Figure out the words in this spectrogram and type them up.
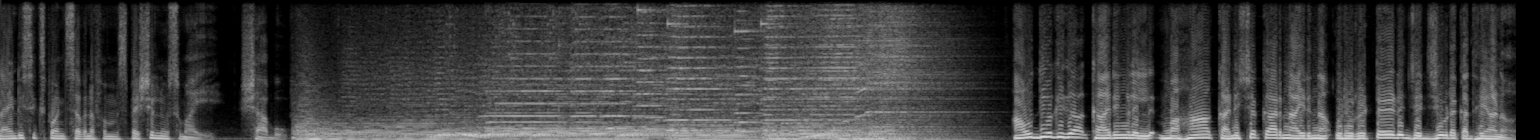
ninety six point seven F M special ന്യൂസുമായി ഷാബു. ഔദ്യോഗിക കാര്യങ്ങളിൽ മഹാകണിശക്കാരനായിരുന്ന ഒരു റിട്ടയേർഡ് ജഡ്ജിയുടെ കഥയാണ്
